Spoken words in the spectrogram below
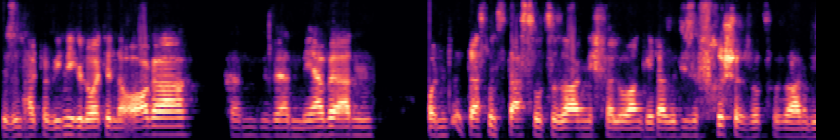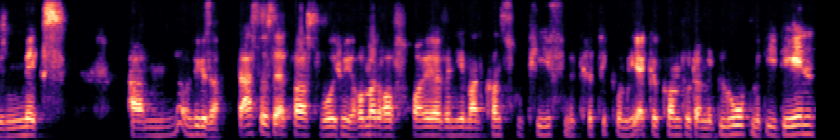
Wir sind halt nur wenige Leute in der Orga. Ähm, wir werden mehr werden und dass uns das sozusagen nicht verloren geht. Also diese Frische sozusagen, diesen Mix. Ähm, und wie gesagt, das ist etwas, wo ich mich auch immer darauf freue, wenn jemand konstruktiv mit Kritik um die Ecke kommt oder mit Lob, mit Ideen.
